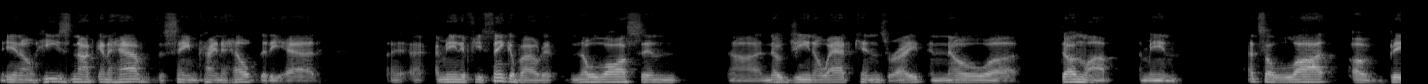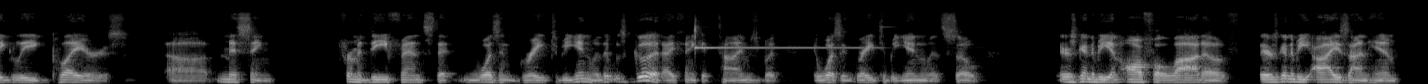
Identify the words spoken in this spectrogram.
you know, he's not going to have the same kind of help that he had. I, I mean, if you think about it, no Lawson, uh, no Geno Atkins, right, and no uh, Dunlap. I mean, that's a lot of big league players uh, missing from a defense that wasn't great to begin with. It was good, I think, at times, but it wasn't great to begin with. So there's going to be an awful lot of there's going to be eyes on him.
